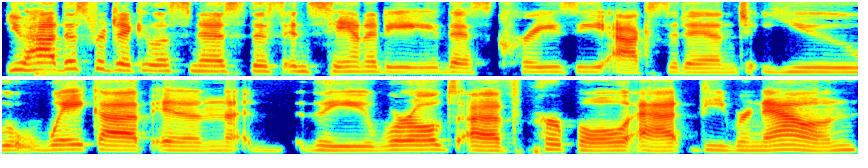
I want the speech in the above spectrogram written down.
you had this ridiculousness, this insanity, this crazy accident. You wake up in the world of purple at the Renown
